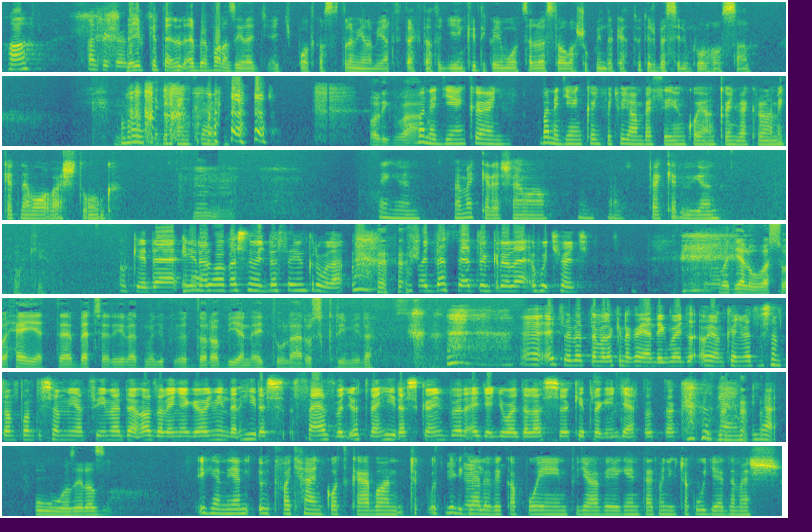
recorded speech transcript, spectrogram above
Aha, az igaz. De egyébként ebben van azért egy, egy podcast, azt remélem értitek, tehát hogy ilyen kritikai módszerrel összeolvassuk mind a kettőt, és beszélünk róla hosszan. Van egy ilyen könyv. Alig várom. Van egy ilyen könyv, van egy ilyen könyv, hogy hogyan beszéljünk olyan könyvekről, amiket nem olvastunk. Hmm. Igen, már megkeresem a, a bekerüljön. Oké. Okay. Oké, okay, de én elolvasni, hogy beszéljünk róla? Vagy beszéltünk róla, úgyhogy vagy elolvasol helyette, becseréled mondjuk öt darab ilyen egy dolláros krimire. Egyszer vettem valakinek ajándékba egy olyan könyvet, most nem tudom pontosan mi a címe, de az a lényege, hogy minden híres 100 vagy 50 híres könyvből egy-egy oldalas képregényt gyártottak. Igen, ja. Ú, azért az... Igen, ilyen öt vagy hány kockában, csak ott mindig Igen. lelövik a poént ugye a végén, tehát mondjuk csak úgy érdemes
